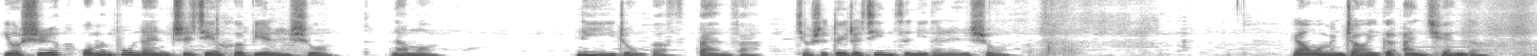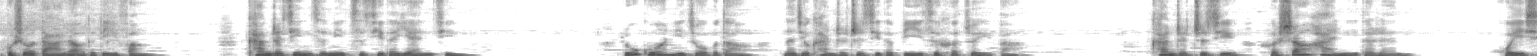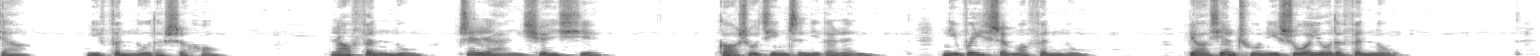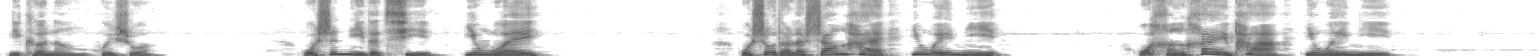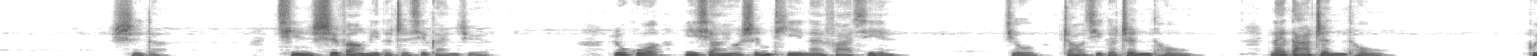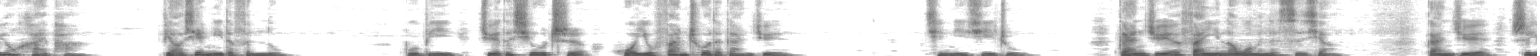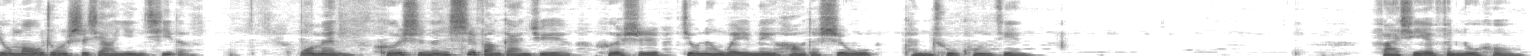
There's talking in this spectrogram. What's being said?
有时我们不能直接和别人说，那么。另一种办办法就是对着镜子里的人说：“让我们找一个安全的、不受打扰的地方，看着镜子里自己的眼睛。如果你做不到，那就看着自己的鼻子和嘴巴，看着自己和伤害你的人。回想你愤怒的时候，让愤怒。”自然宣泄，告诉镜子里的人，你为什么愤怒，表现出你所有的愤怒。你可能会说：“我生你的气，因为我受到了伤害，因为你；我很害怕，因为你。”是的。请释放你的这些感觉。如果你想用身体来发泄，就找几个枕头来打枕头。不用害怕表现你的愤怒，不必觉得羞耻或有犯错的感觉。请你记住，感觉反映了我们的思想。感觉是由某种思想引起的。我们何时能释放感觉，何时就能为美好的事物腾出空间。发泄愤怒后，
